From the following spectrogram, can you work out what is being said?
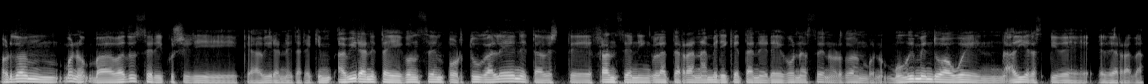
Orduan, bueno, ba, badu zer ikusirik abiranetarekin. Abiraneta egon zen Portugalen eta beste Frantzian, Inglaterran, Ameriketan ere egona zen, orduan, bueno, mugimendu hauen adierazpide ederra da.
